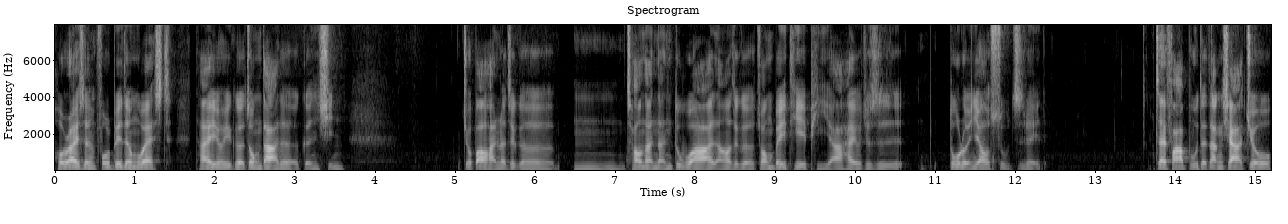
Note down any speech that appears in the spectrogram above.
Horizon Forbidden West 它有一个重大的更新，就包含了这个嗯超难难度啊，然后这个装备贴皮啊，还有就是多轮要素之类的。在发布的当下就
